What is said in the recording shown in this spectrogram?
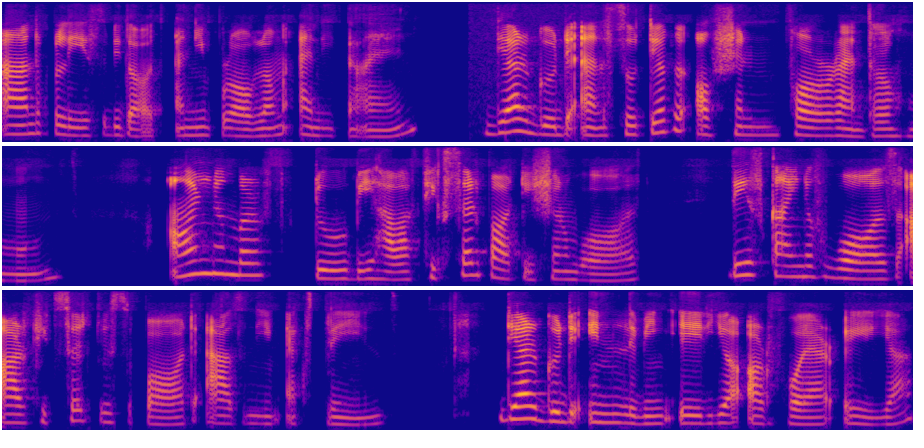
and place without any problem anytime. They are good and suitable option for rental homes. On number 2 we have a fixed partition walls. These kind of walls are fixed to support as name explains. They are good in living area or foyer area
